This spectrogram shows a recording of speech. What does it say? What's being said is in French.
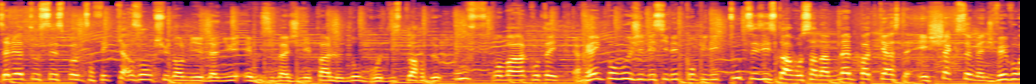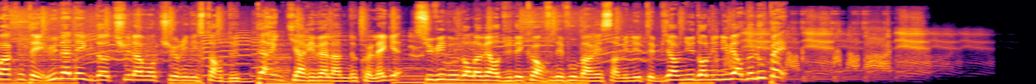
Salut à tous, c'est Spawn, ça fait 15 ans que je suis dans le milieu de la nuit et vous imaginez pas le nombre d'histoires de ouf qu'on m'a raconté. Rien que pour vous, j'ai décidé de compiler toutes ces histoires au sein d'un même podcast et chaque semaine, je vais vous raconter une anecdote, une aventure, une histoire de dingue qui arrive à l'un de nos collègues. Suivez-nous dans l'envers du décor, venez vous marrer 5 minutes et bienvenue dans l'univers de Loupé.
